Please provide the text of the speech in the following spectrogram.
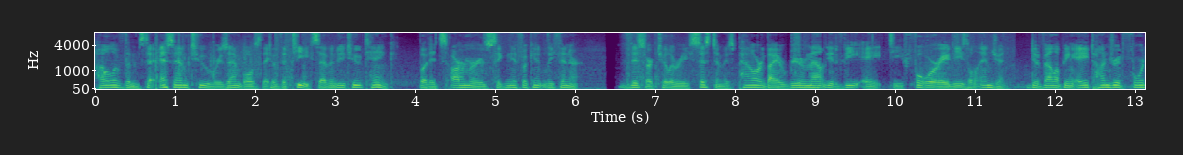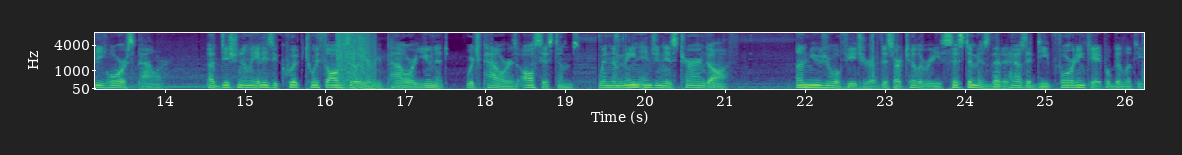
Hull of the MSTA SM-2 resembles that of the T-72 tank, but its armor is significantly thinner. This artillery system is powered by a rear-mounted V8 T4A diesel engine, developing 840 horsepower. Additionally it is equipped with auxiliary power unit, which powers all systems, when the main engine is turned off. Unusual feature of this artillery system is that it has a deep fording capability.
